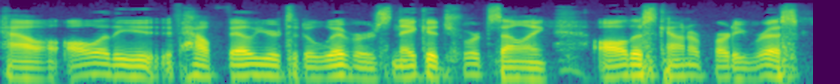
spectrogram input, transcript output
how all of the, how failure to delivers, naked short selling, all this counterparty risk.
